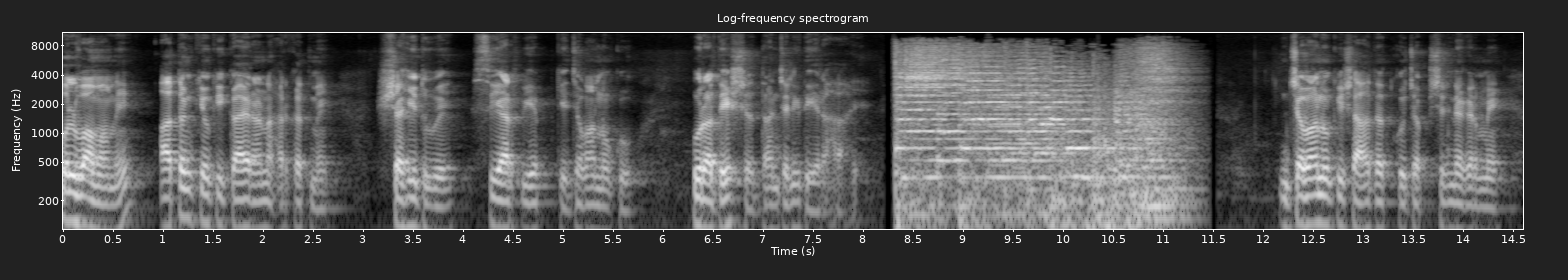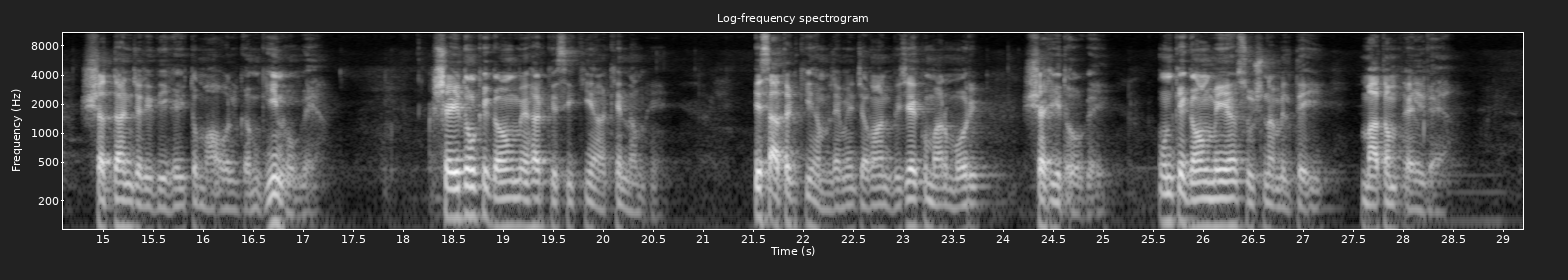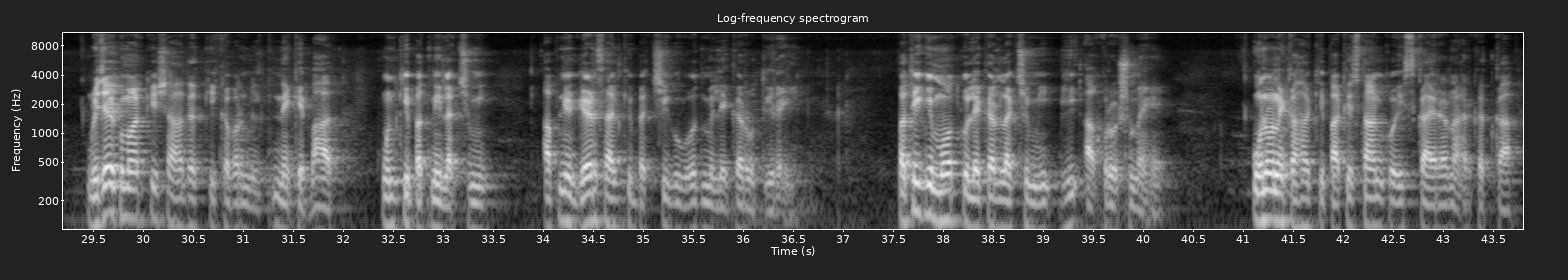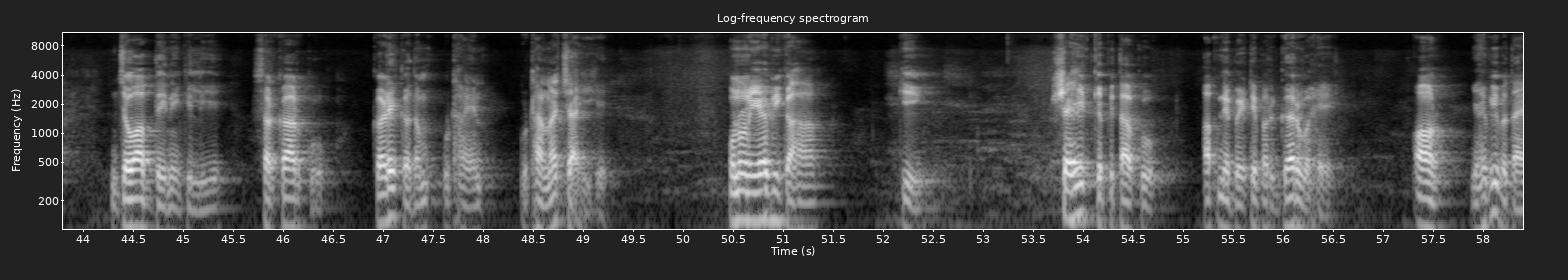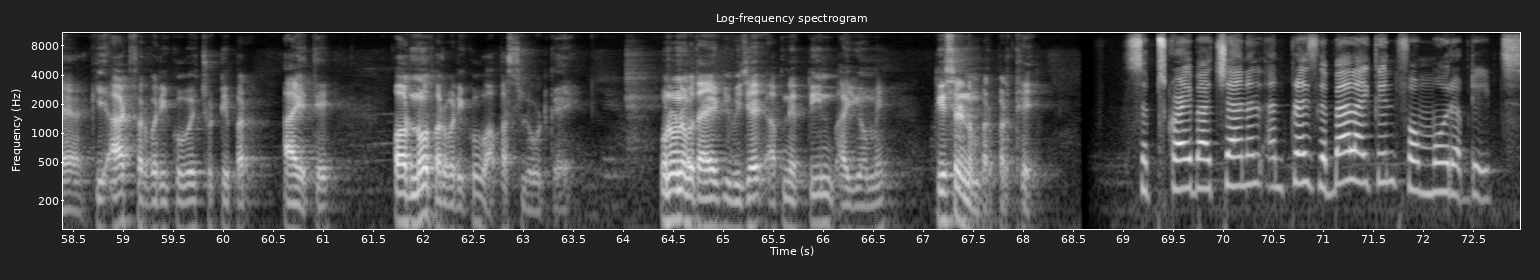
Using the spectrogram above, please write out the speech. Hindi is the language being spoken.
पुलवामा में आतंकियों की कायराना हरकत में शहीद हुए सीआरपीएफ के जवानों को पूरा देश श्रद्धांजलि दे रहा है। जवानों की शहादत को जब श्रीनगर में श्रद्धांजलि दी गई तो माहौल गमगीन हो गया। शहीदों के गाँव में हर किसी की आँखें नम हैं। इस आतंकी हमले में जवान विजय कुमार मौर्य शहीद हो गए। उनके गाँव में यह सूचना मिलते ही मातम फैल गया। विजय कुमार की शहादत की खबर मिलने के बाद उनकी पत्नी लक्ष्मी अपनी डेढ़ साल की बच्ची को गोद में लेकर रोती रही। पति की मौत को लेकर लक्ष्मी भी आक्रोश में है। उन्होंने कहा कि पाकिस्तान को इस कायराना हरकत का जवाब देने के लिए सरकार को कड़े कदम उठाए उठाना चाहिए। उन्होंने यह भी कहा कि शहीद के पिता को अपने बेटे पर गर्व है और यह भी बताया कि 8 फरवरी को वे छुट्टी पर आए थे और 9 फरवरी को वापस लौट गए उन्होंने बताया कि विजय अपने तीन भाइयों में तीसरे नंबर पर थे subscribe our channel and press the bell icon for more updates.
